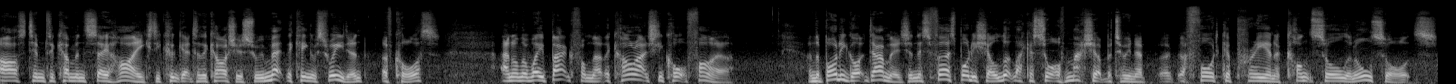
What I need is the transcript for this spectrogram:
asked him to come and say hi because he couldn't get to the car show. So we met the King of Sweden, of course, and on the way back from that, the car actually caught fire and the body got damaged. And this first body shell looked like a sort of mashup between a, a Ford Capri and a Consul and all sorts.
